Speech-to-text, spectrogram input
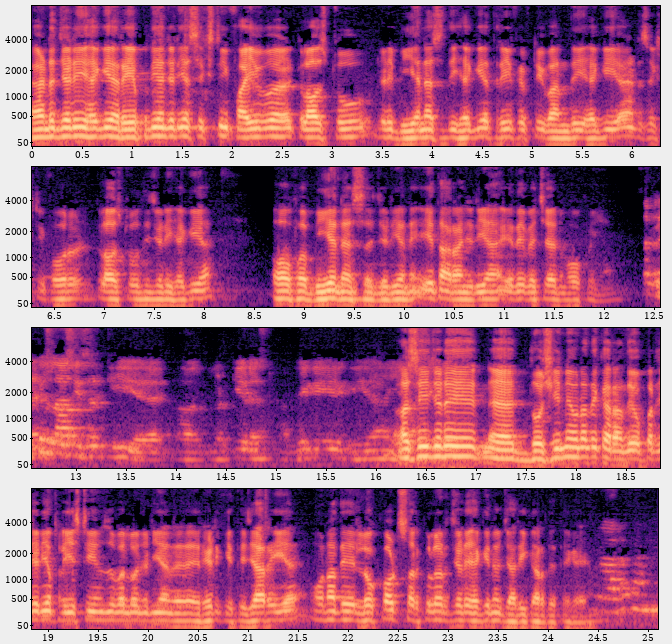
ਐਂਡ ਜਿਹੜੀ ਹੈਗੀ ਹੈ ਰੇਪ ਦੀਆਂ ਜਿਹੜੀਆਂ 65 ਕਲੌਜ਼ 2 ਜਿਹੜੀ ਬੀਐਨਐਸ ਦੀ ਹੈਗੀ ਹੈ 351 ਦੀ ਹੈਗੀ ਹੈ ਐਂਡ 64 ਕਲੌਜ਼ 2 ਦੀ ਜਿਹੜੀ ਹੈਗੀ ਆ ਆਫ ਬੀਐਨਐਸ ਜਿਹੜੀਆਂ ਨੇ ਇਹ ਧਾਰਾਂ ਜਿਹੜੀਆਂ ਇਹਦੇ ਵਿੱਚ ਇਨਵੋਕ ਹੋਈਆਂ ਸਰ ਇੱਕ ਇੱਕ ਲਾਸਟ ਲਾਸਟ ਪ੍ਰੋਸੀਜਰ ਕੀ ਹੈ ਅਹ ਲੜਕੀ ਅਰੈਸਟ ਕਰ ਲਈ ਗਈ ਹੈਗੀ ਆ ਜਾਂ- ਅਸੀਂ ਜਿਹੜੇ ਦੋਸ਼ੀ ਨੇ ਉਹਨਾਂ ਦੇ ਘਰਾਂ ਦੇ ਉੱਪਰ ਜਿਹੜੀਆਂ ਪੁਲਿਸ ਟੀਮਸ ਵੱਲੋਂ ਜਿਹੜੀਆਂ ਰੇਡ ਕੀਤੀ ਜਾ ਰਹੀ ਹੈ ਉਹਨਾਂ ਦੇ ਲੁੱਕਆਊਟ ਸਰਕੂਲਰ ਜਿਹੜੇ ਹੈਗੇ ਨੇ ਉਹ ਜਾਰੀ ਕਰ ਦਿੱਤੇ ਗਏ ਹਨ?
